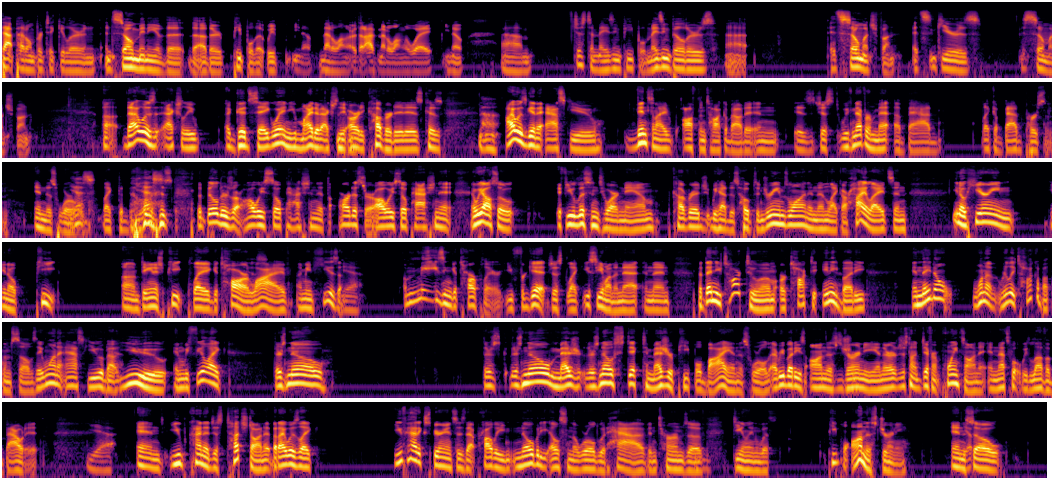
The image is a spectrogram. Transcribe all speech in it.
that pedal in particular, and and so many of the the other people that we've you know met along or that I've met along the way, you know, um, just amazing people, amazing builders. Uh, it's so much fun. It's gear is is so much fun. Uh, that was actually a good segue, and you might have actually Mhm. already covered it. Is because Uh-huh. I was going to ask you. Vince and I often talk about it, and is just we've never met a bad, like a bad person in this world. Yes. Like the Yes. builders, the builders are always so passionate. The artists are always so passionate, and we also, if you listen to our NAMM coverage, we had this hopes and dreams one, and then like our highlights, and you know, hearing, you know, Pete, um, Danish Pete play guitar Yes. live. I mean, he is a Yeah. amazing guitar player. You forget just like you see him on the net and then but then you talk to him or talk to anybody and they don't want to really talk about themselves. They want to ask you about Yeah. you and we feel like there's no there's there's no measure there's no stick to measure people by in this world. Everybody's on this journey and they're just on different points on it and that's what we love about it Yeah. and you kind of just touched on it but i was like you've had experiences that probably nobody else in the world would have in terms of Mm-hmm. dealing with people on this journey. And Yep. so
